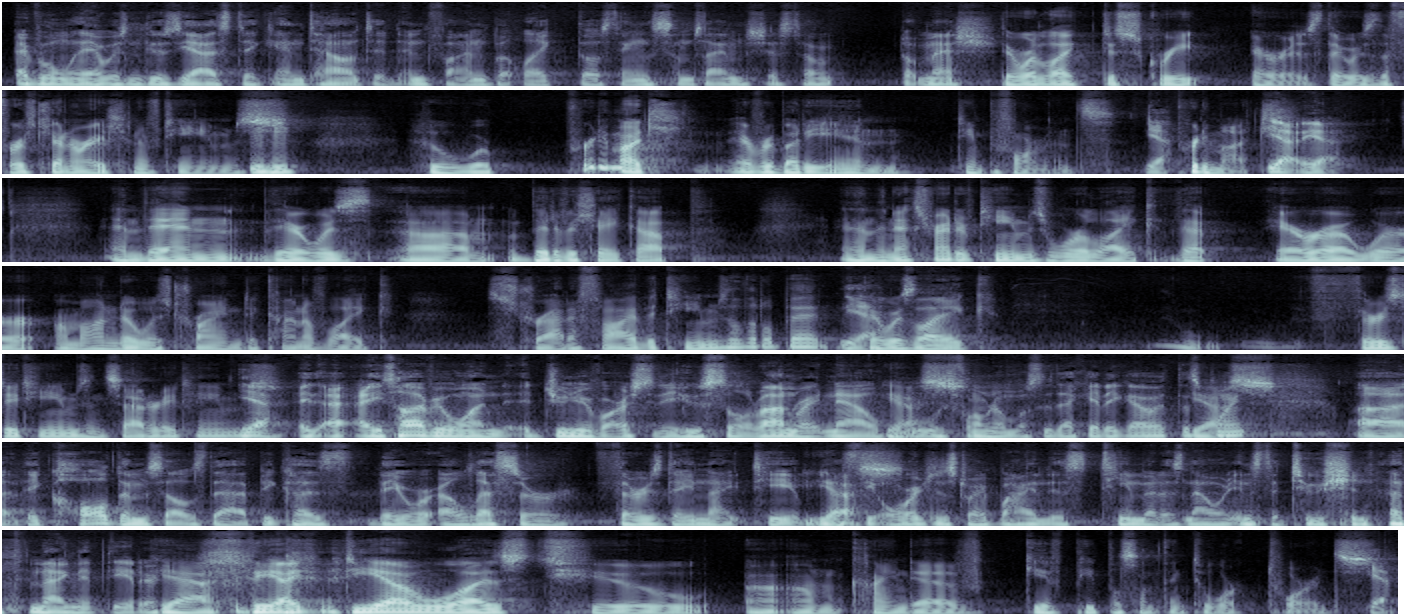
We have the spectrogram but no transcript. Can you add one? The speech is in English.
everyone there was enthusiastic and talented and fun, but like those things sometimes just don't don't mesh. There were like discrete eras. There was the first generation of teams Mm-hmm. who were pretty much everybody in team performance. Yeah. Pretty much. Yeah, yeah. And then there was um, a bit of a shakeup. And then the next round of teams were like that era where Armando was trying to kind of like stratify the teams a little bit. Yeah. There was like Thursday teams and Saturday teams. Yeah, I, I- tell everyone at junior varsity who's still around right now, who Yes. was formed almost a decade ago at this Yes. point, uh, they called themselves that because they were a lesser Thursday night team. Yes. That's the origin story behind this team that is now an institution at the Magnet Theater. Yeah. The idea was to um, kind of give people something to work towards. Yeah.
